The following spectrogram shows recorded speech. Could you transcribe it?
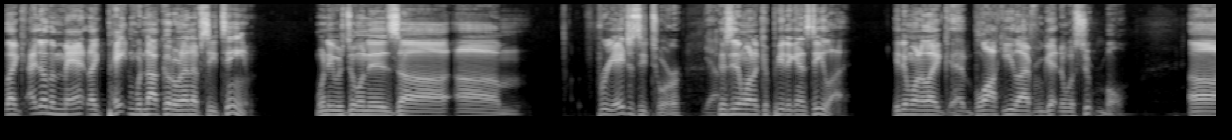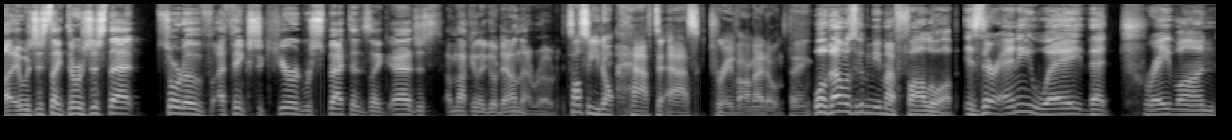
Like I know the man, like Peyton would not go to an NFC team when he was doing his uh um free agency tour because he didn't want to compete against Eli. He didn't want to like block Eli from getting to a Super Bowl. Uh, it was just like there was just that sort of I think secured respect that it's like, eh, just I'm not going to go down that road. It's also you don't have to ask Trevon, I don't think. Well, that was going to be my follow up. Is there any way that Trevon,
